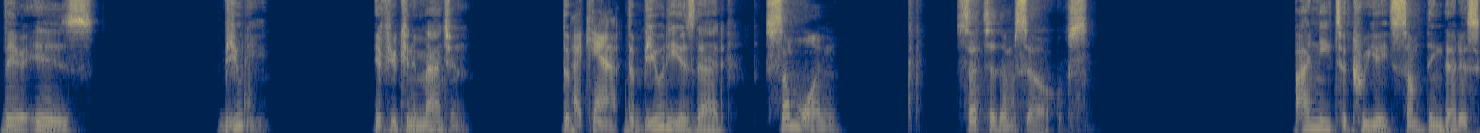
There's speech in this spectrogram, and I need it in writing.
there is beauty if you can imagine. The, I can't. The beauty is that someone said to themselves, I need to create something that is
